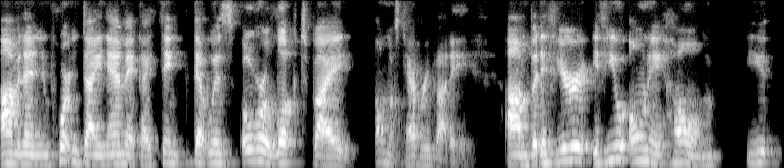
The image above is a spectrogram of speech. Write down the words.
um, and an important dynamic, I think, that was overlooked by almost everybody. Um, but if you're if you own a home, you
